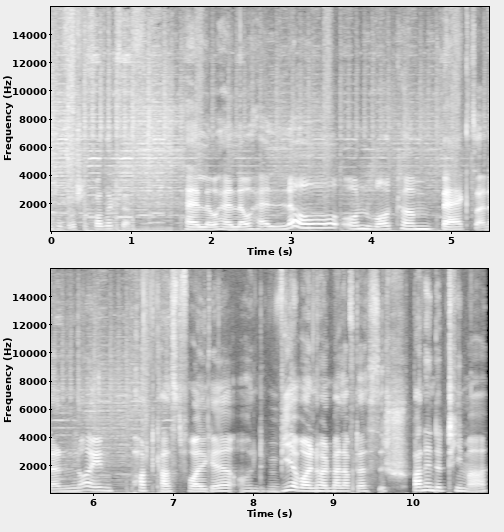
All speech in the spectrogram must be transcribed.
unter Social for Success. Hello, hello, hello und welcome back zu einer neuen Podcast-Folge. Und wir wollen heute mal auf das spannende Thema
